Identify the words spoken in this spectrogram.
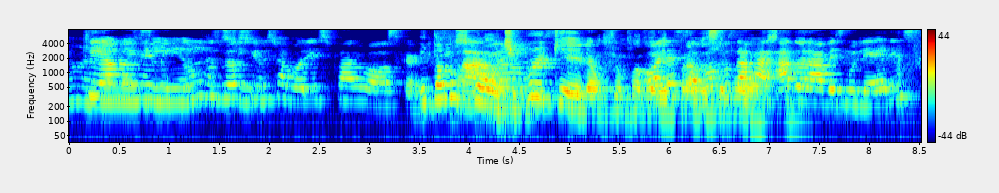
Ai, que é mamãezinha, filme, um dos meus filmes favoritos para o Oscar. Então nos Ah, conte, vamos. por que ele é um filme favorito Olha pra só, você vamos pro lá para Oscar? Adoráveis Mulheres.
